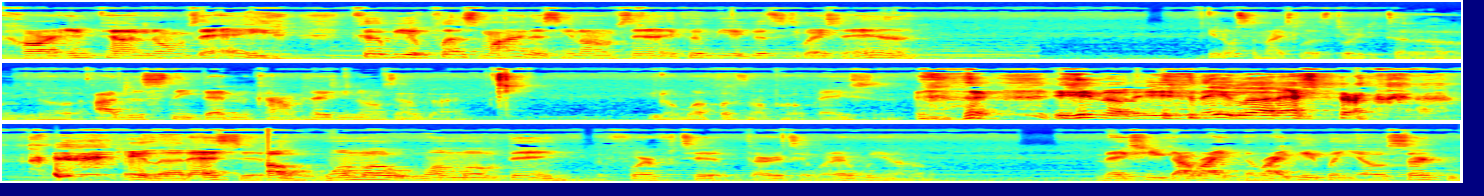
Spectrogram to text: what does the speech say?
car impound, you know what I'm saying? Hey, could be a plus minus, you know what I'm saying? It could be a good situation. And, you know, it's a nice little story to tell the hoe, you know? I just sneak that in the conversation, you know what I'm saying? I'm like, you know, motherfuckers on probation. you know, they, they love that shit. they love that shit. Oh, one more, one more thing. The fourth tip, third tip, whatever we on. Make sure you got right the right people in your circle.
